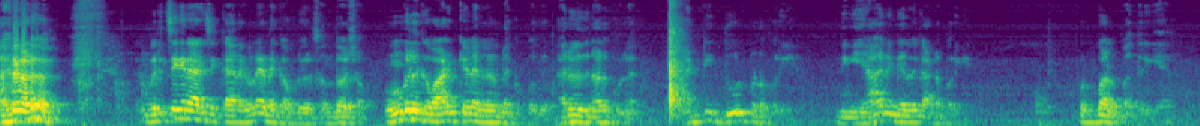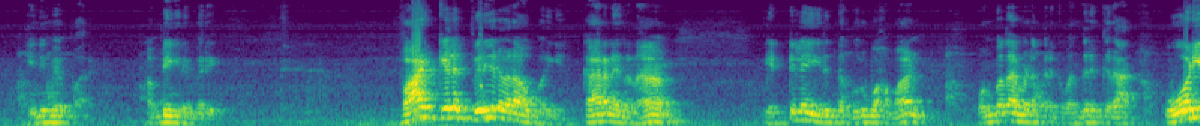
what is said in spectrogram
அதனால் விருச்சிகராசிக்காரங்கள எனக்கு அப்படி ஒரு சந்தோஷம். உங்களுக்கு வாழ்க்கையில் என்ன நடக்க போகுது? அறுபது நாளுக்குள்ளே அடி தூள் பண்ண போகிறீங்க நீங்கள் யாருங்கிறத காட்ட போகிறீங்க ஃபுட்பால் பார்த்துருக்கீங்க இனிமே பாரு. அப்படிங்கிற மாதிரி. வாழ்க்கையில் பெரிய லெவலாக போறீங்க. காரணம் என்னன்னா எட்டிலே இருந்த குரு பகவான் ஒன்பதாம் இடத்திற்கு வந்திருக்கிறார். ஓடி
